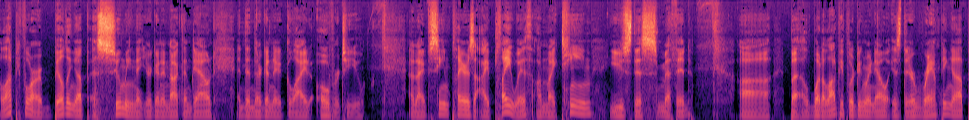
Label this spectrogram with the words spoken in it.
a lot of people are building up assuming that you're going to knock them down and then they're going to glide over to you. And I've seen players I play with on my team use this method. Uh, but what a lot of people are doing right now is they're ramping up,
